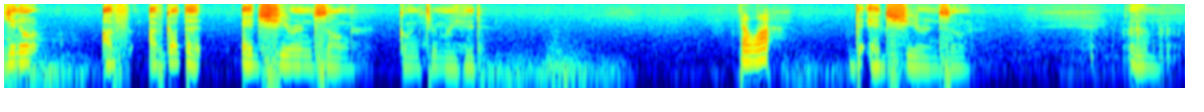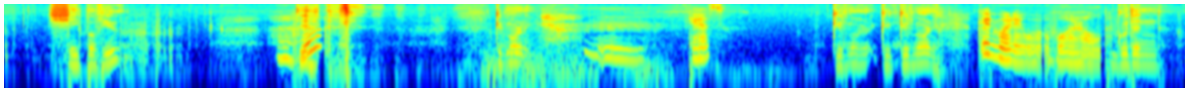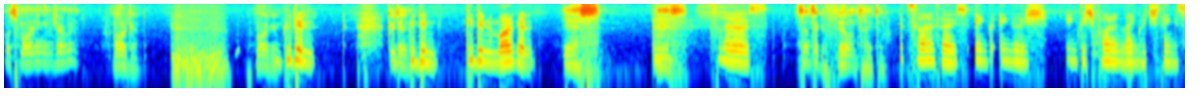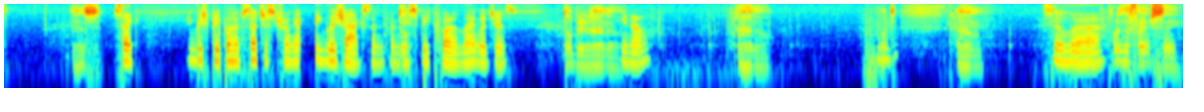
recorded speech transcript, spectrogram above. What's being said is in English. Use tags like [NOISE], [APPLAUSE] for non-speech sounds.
You know, I've I've got that Ed Sheeran song going through my head. The what? The Ed Sheeran song. Um, Shape of You. Uh-huh. Yeah. good morning. Mm, yes. Good morning. Good good morning. Good morning, w- world. Guten. What's morning in German? Morgen. Morgen. Guten, Guten. guten, guten Morgen. Yes. Yes. It's one of those. Sounds like a film title. It's one of those Eng- English, English foreign language things. Yes. It's like English people have such a strong English accent when they speak foreign languages. Dobre rano. You know. Ano. What? Um. So, uh, What do the French say?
